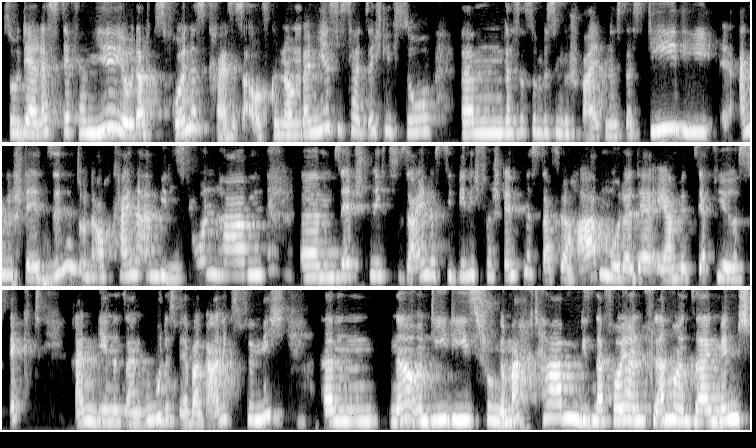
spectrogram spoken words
so der Rest der Familie oder auch des Freundeskreises aufgenommen? Bei mir ist es tatsächlich so, ähm, dass es so ein bisschen gespalten ist, dass die, die angestellt sind und auch keine Ambitionen haben, ähm, selbstständig zu sein, dass die wenig Verständnis dafür haben oder der eher mit sehr viel Respekt rangehen und sagen, uh, das wäre aber gar nichts für mich. Ähm, ne? Und die, die es schon gemacht haben, die sind da Feuer und Flamme und sagen, Mensch,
